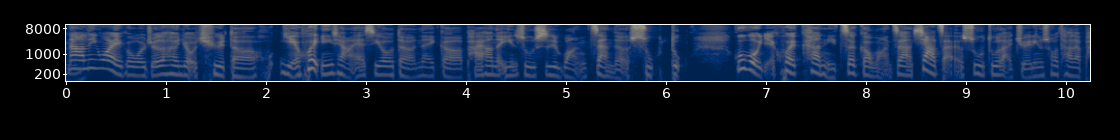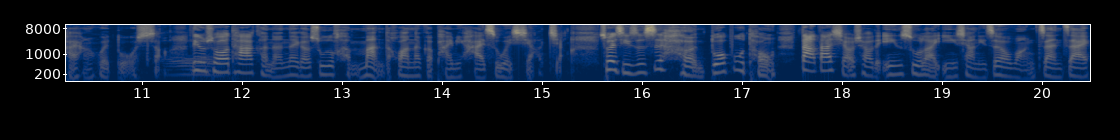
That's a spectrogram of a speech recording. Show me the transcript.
那另外一个我觉得很有趣的，也会影响 SEO 的那个排行的因素是网站的速度。Google 也会看你这个网站下载的速度来决定说它的排行会多少。例如说它可能那个速度很慢的话，那个排名还是会下降。所以其实是。很多不同大大小小的因素来影响你这个网站在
